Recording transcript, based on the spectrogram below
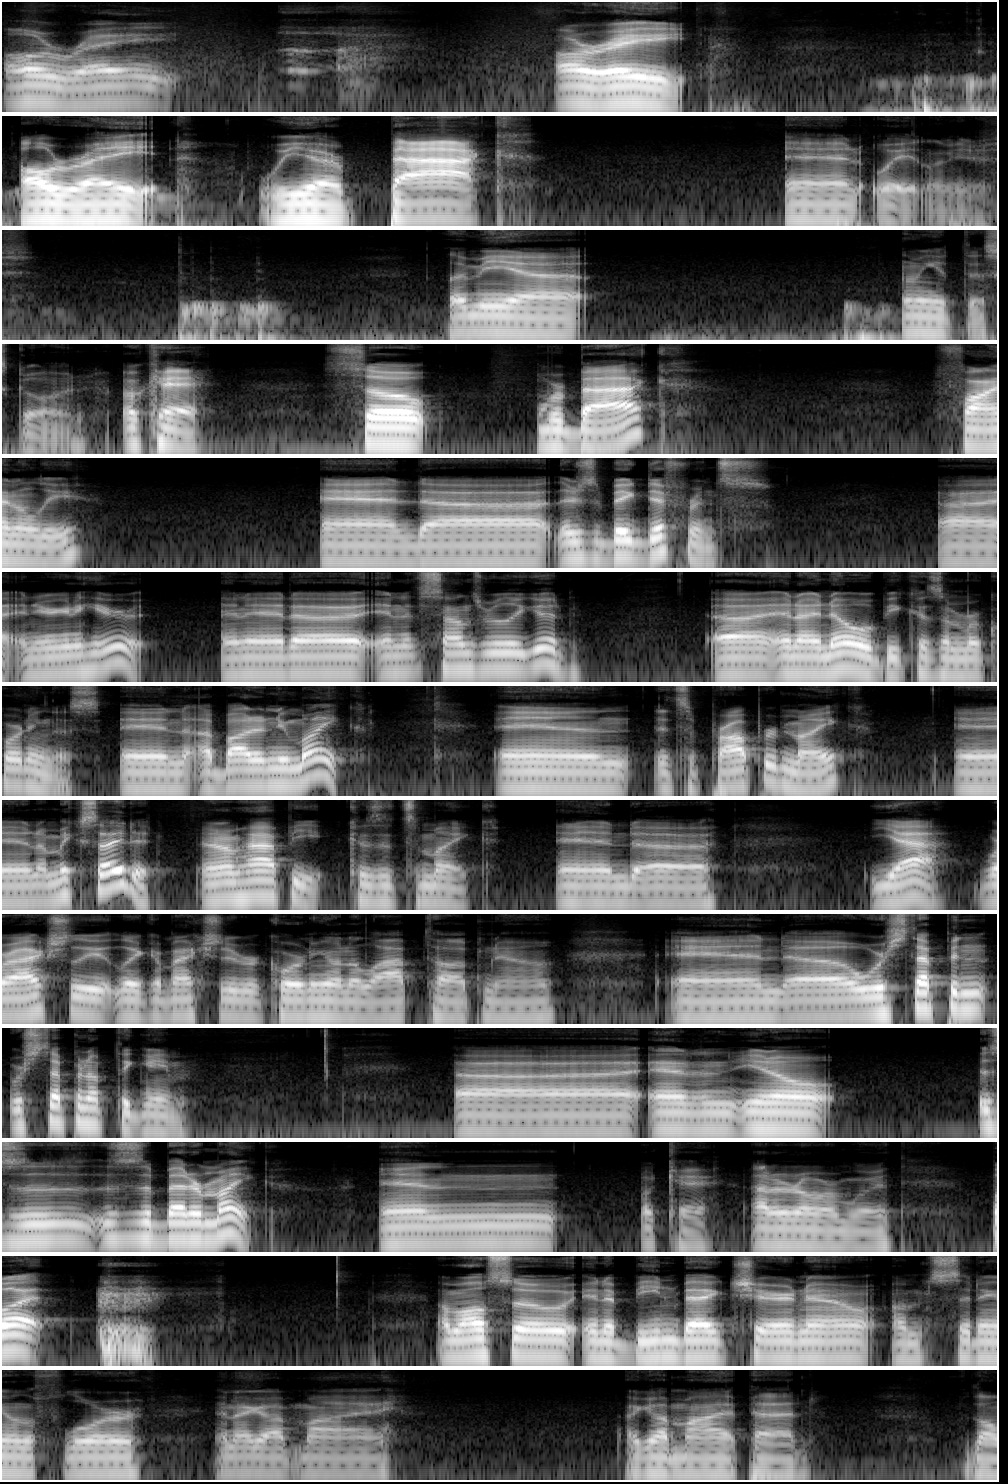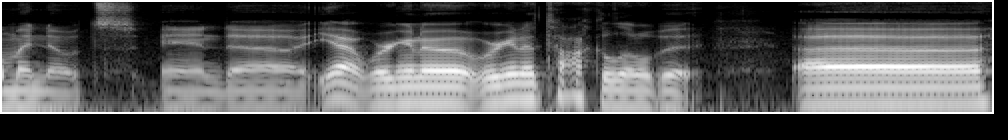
All right. All right. All right. We are back. And wait, let me just Let me uh let me get this going. Okay. So, we're back finally. And uh there's a big difference. Uh and you're going to hear it. And it uh and it sounds really good uh, and I know because I'm recording this. And I bought a new mic, and it's a proper mic, and I'm excited and I'm happy because it's a mic. And uh, yeah, we're actually like I'm actually recording on a laptop now, and uh, we're stepping we're stepping up the game. Uh, and you know, this is this is a better mic, and okay, I don't know where I'm going, but. I'm also in a beanbag chair now. I'm sitting on the floor and I got my I got my iPad with all my notes. And uh, yeah, we're gonna we're gonna talk a little bit. Uh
